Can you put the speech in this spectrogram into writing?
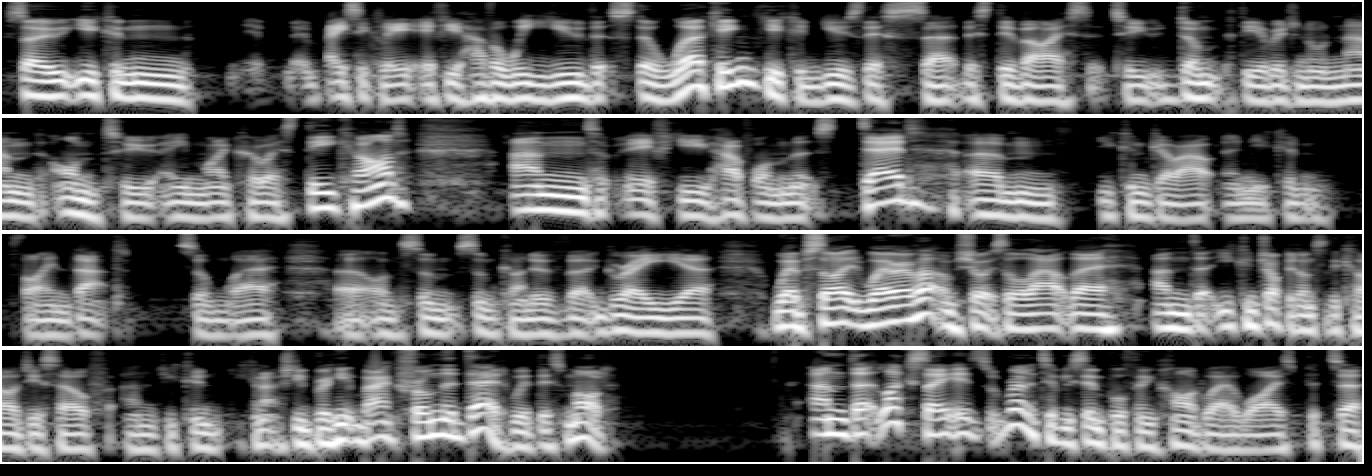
So you can basically, if you have a Wii U that's still working, you can use this uh, this device to dump the original NAND onto a micro SD card. And if you have one that's dead, um, you can go out and you can find that somewhere uh, on some some kind of uh, grey uh, website wherever. I'm sure it's all out there. And uh, you can drop it onto the card yourself and you can you can actually bring it back from the dead with this mod and uh, like I say, it's a relatively simple thing hardware wise, but uh,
